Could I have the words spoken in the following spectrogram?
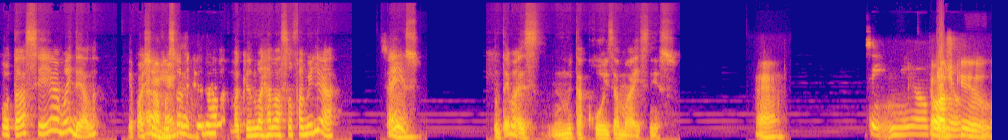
voltar a ser a mãe dela. E a partir É, disso, ela vai criando, uma- vai criando uma relação familiar. É Sim. isso. Não tem mais muita coisa a mais nisso. É, Sim, minha eu opinião. acho que eu,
